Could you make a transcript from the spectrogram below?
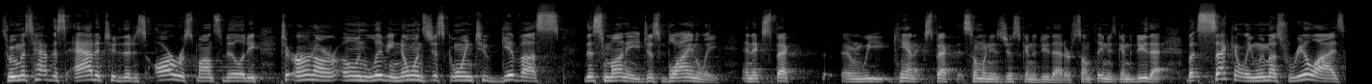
So we must have this attitude that it's our responsibility to earn our own living. No one's just going to give us this money just blindly and expect and we can't expect that someone is just going to do that or something is going to do that. But secondly, we must realize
